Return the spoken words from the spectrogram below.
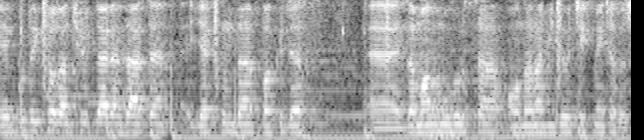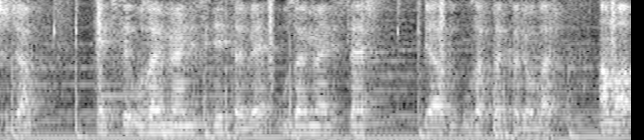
Ve buradaki olan Türklerden zaten yakında bakacağız. E, zamanım olursa onlara video çekmeye çalışacağım. Hepsi uzay mühendisi değil tabi. Uzay mühendisler biraz uzakta kalıyorlar. Ama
